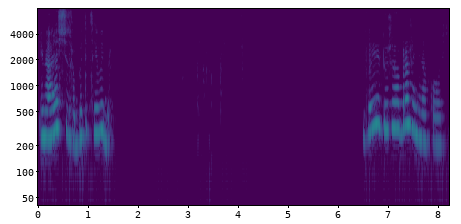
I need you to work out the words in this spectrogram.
І нарешті зробити цей вибір. Ви дуже ображені на когось.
